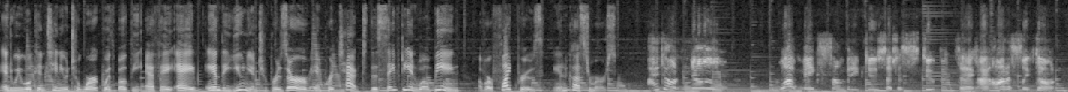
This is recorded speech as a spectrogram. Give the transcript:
and we will continue to work with both the FAA and the union to preserve and protect the safety and well-being of our flight crews and customers. I don't know what makes somebody do such a stupid thing. I honestly don't.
